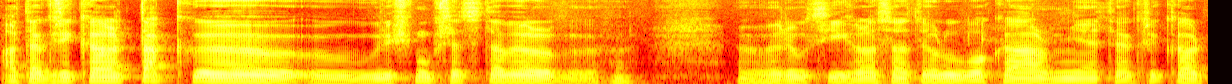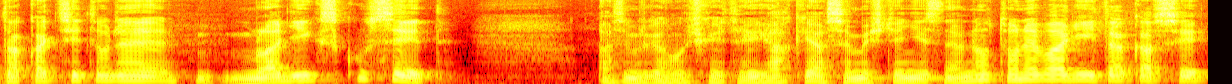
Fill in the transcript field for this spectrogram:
A tak říkal, tak e, když mu představil vedoucích hlasatelů vokál mě, tak říkal, tak ať si to jde mladík zkusit. A jsem říkal, počkejte, jak, já jsem ještě nic ne... No to nevadí, tak asi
